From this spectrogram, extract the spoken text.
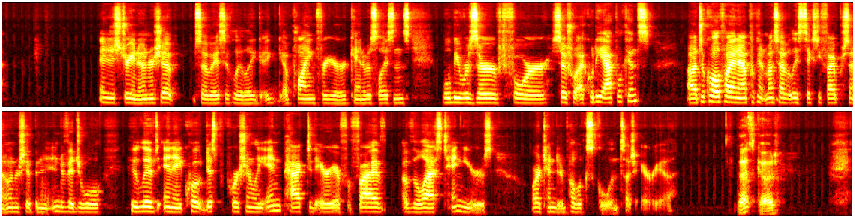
industry and ownership. So basically like applying for your cannabis license will be reserved for social equity applicants. Uh, to qualify, an applicant must have at least 65% ownership in an individual who lived in a quote disproportionately impacted area for five of the last 10 years or attended a public school in such area. That's good.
